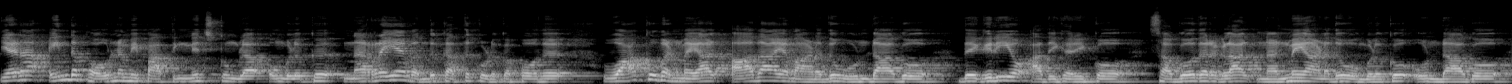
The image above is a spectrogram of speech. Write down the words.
ஏன்னா இந்த பௌர்ணமி பார்த்தீங்கன்னு வச்சுக்கோங்களேன் உங்களுக்கு நிறைய வந்து கற்றுக் கொடுக்க போகுது. வாக்குவன்மையால் ஆதாயமானது உண்டாகும் திகிரியோ அதிகரிக்கும் சகோதரர்களால் நன்மையானது உங்களுக்கு உண்டாகும்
